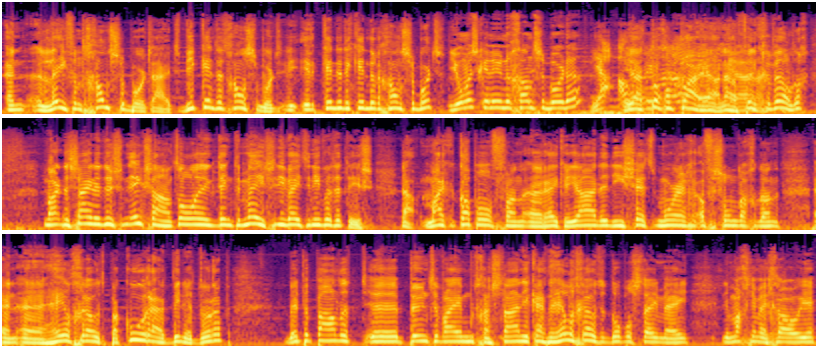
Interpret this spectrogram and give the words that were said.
een levend ganzenbord uit. Wie kent het ganzenbord? Wie- Kenden de kinderen ganzenbord? Jongens, kennen jullie de ganzenborden? Ja, Ja, toch een paar. Ja, nou, dat vind ik geweldig. Maar er zijn er dus een x-aantal. En ik denk de meesten die weten niet wat het is. Nou, Maaike Kappel van eh Recreade die zet morgen of zondag dan een eh, heel groot parcours uit binnen het dorp. Met bepaalde eh, punten waar je moet gaan staan. Je krijgt een hele grote dobbelsteen mee. Die mag je mee gooien.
